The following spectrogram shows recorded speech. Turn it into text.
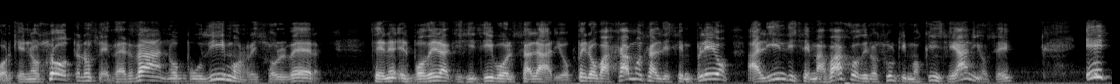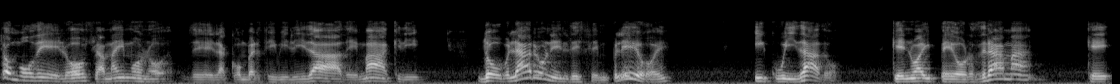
porque nosotros, es verdad, no pudimos resolver tener el poder adquisitivo del salario, pero bajamos al desempleo al índice más bajo de los últimos 15 años. ¿eh? Estos modelos, llamémonos de la convertibilidad, de Macri, doblaron el desempleo. ¿eh? Y cuidado, que no hay peor drama que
